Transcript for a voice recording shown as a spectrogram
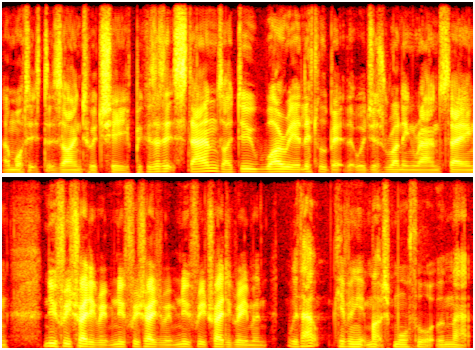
and what it's designed to achieve? Because as it stands, I do worry a little bit that we're just running around saying new free trade agreement, new free trade agreement, new free trade agreement without giving it much more thought than that.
